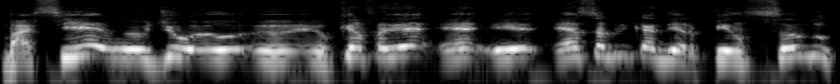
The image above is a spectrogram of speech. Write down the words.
Mas se eu digo, eu, eu, eu quero fazer é- é- essa brincadeira, pensando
